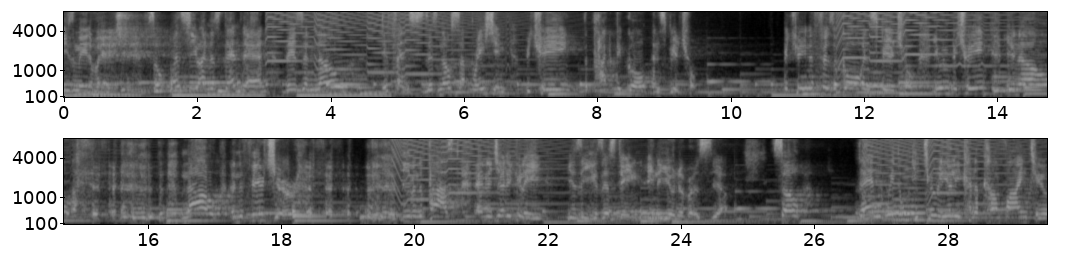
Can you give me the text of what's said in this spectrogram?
is made of energy. So once you understand that, there's no difference, there's no separation between the practical and spiritual between the physical and spiritual, even between, you know, now and the future, even the past energetically is existing in the universe. Yeah. So then we don't need to really kind of confine to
